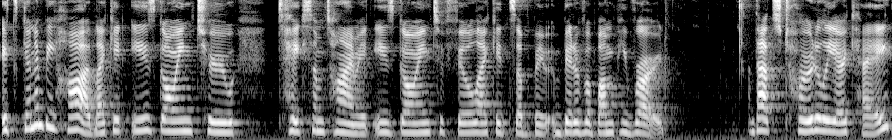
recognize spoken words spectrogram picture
it's gonna be hard. Like it is going to take some time. It is going to feel like it's a bit of a bumpy road. That's totally okay.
